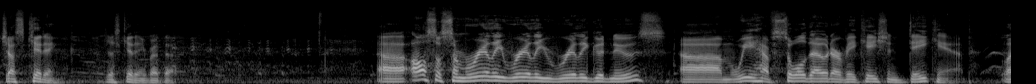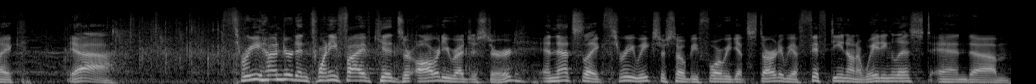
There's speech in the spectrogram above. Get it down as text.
just kidding. Just kidding about that. Uh, also, some really, really, really good news. Um, we have sold out our vacation day camp. Like, yeah. 325 kids are already registered, and that's like three weeks or so before we get started. We have 15 on a waiting list, and um,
